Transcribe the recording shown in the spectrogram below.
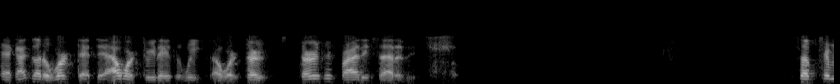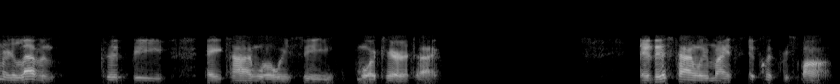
Heck, I go to work that day. I work three days a week. I work thir- Thursday, Friday, Saturday. September 11th could be a time where we see more terror time. And this time we might see a quick response.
